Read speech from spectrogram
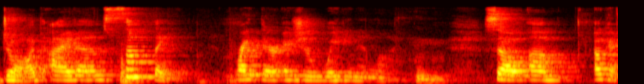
dog items, something right there as you're waiting in line. So, um, okay,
